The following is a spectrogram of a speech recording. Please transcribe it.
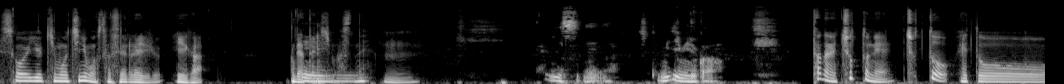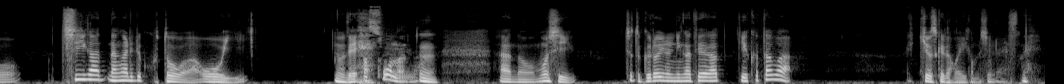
そういう気持ちにもさせられる映画だったりしますね。うん。いいですね。ちょっと見てみるか。ただね、ちょっとね、ちょっと、えっと、血が流れることは多いので、あ、そうなんだ。うん。あの、もし、ちょっと黒いの苦手だっていう方は、気をつけた方がいいかもしれないですね。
